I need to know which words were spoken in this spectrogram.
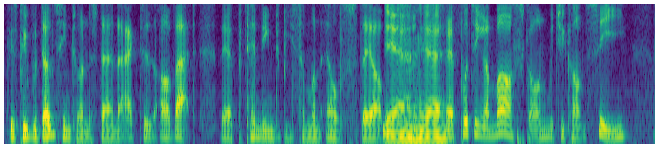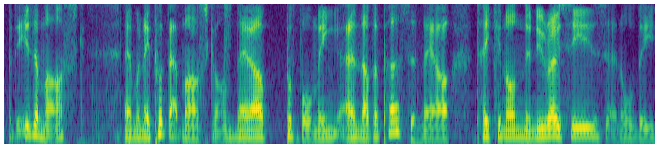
because people don't seem to understand that actors are that. They are pretending to be someone else. They are yeah, putting, yeah. They're putting a mask on, which you can't see, but it is a mask. And when they put that mask on, they are performing another person. They are taking on the neuroses and all the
